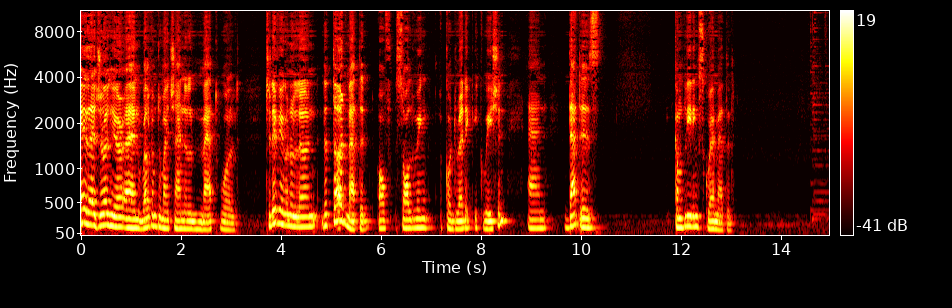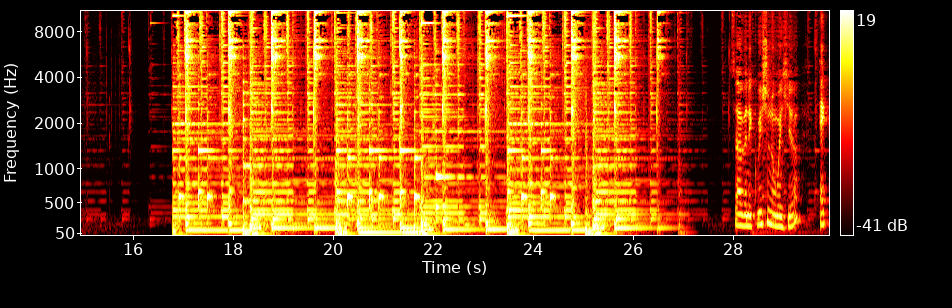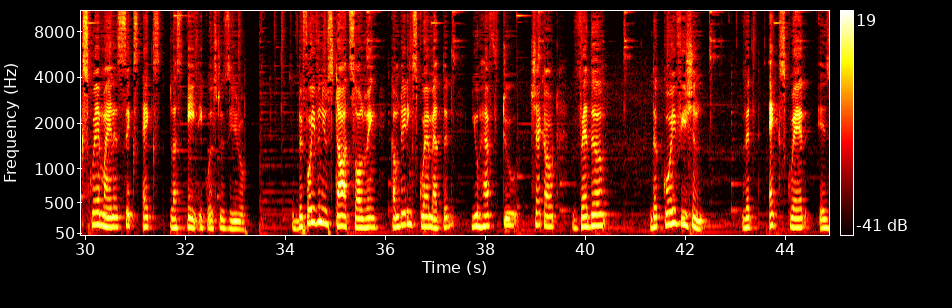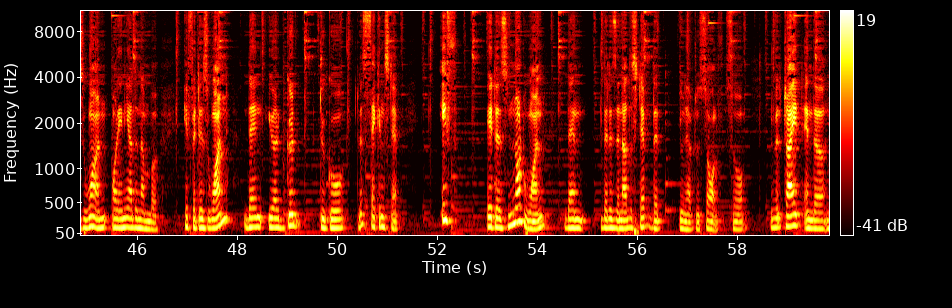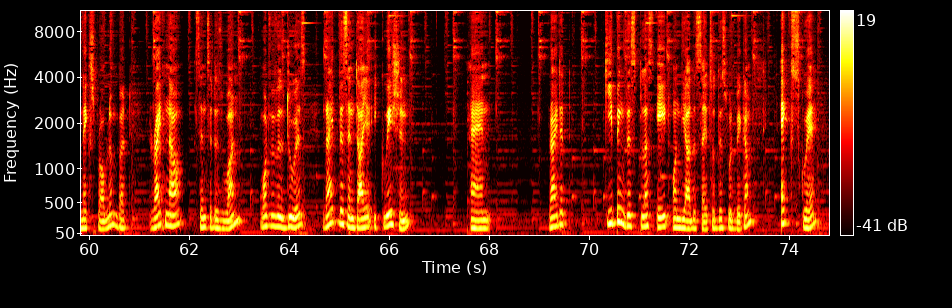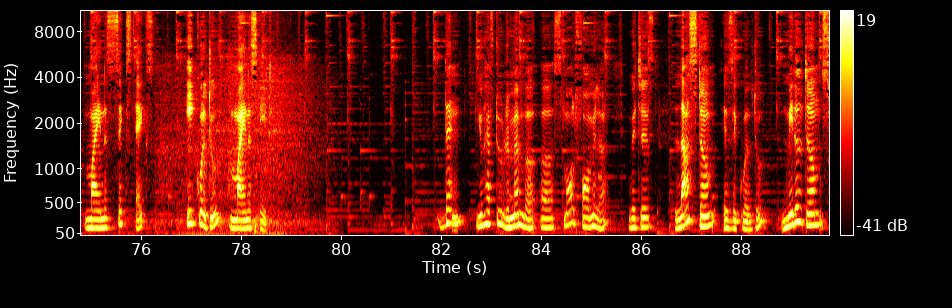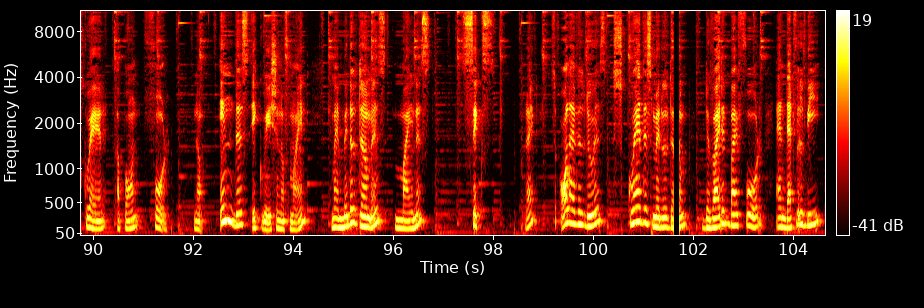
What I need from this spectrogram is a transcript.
Hey there, Joel here and welcome to my channel Math World. Today we are going to learn the third method of solving a quadratic equation and that is completing square method. So I have an equation over here x square minus 6x plus 8 equals to 0. So before even you start solving completing square method, you have to check out whether the coefficient with x square is 1 or any other number. If it is 1, then you are good to go to the second step. If it is not 1, then there is another step that you'll have to solve. So we will try it in the next problem but right now since it is 1 what we will do is write this entire equation and write it keeping this plus 8 on the other side. So this would become x square minus 6x equal to minus 8 then you have to remember a small formula which is last term is equal to middle term square upon 4. Now in this equation of mine, my middle term is minus 6, right? So all I will do is square this middle term divided by 4 and that will be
